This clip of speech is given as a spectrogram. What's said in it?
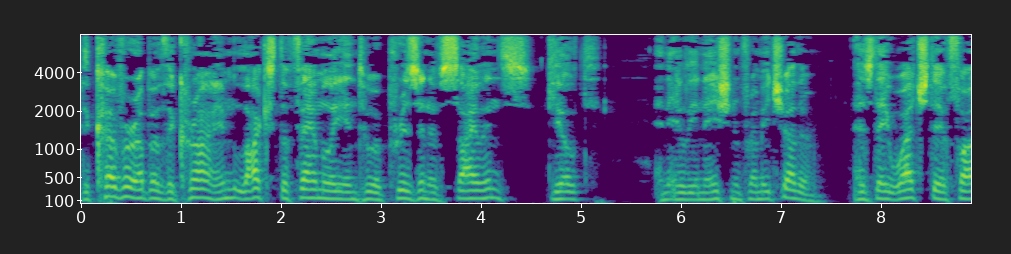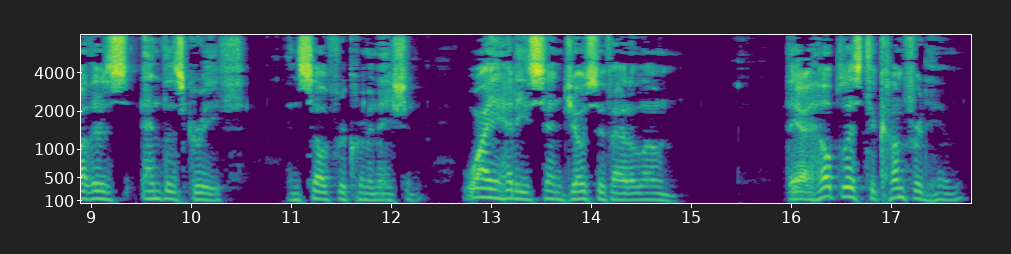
The cover up of the crime locks the family into a prison of silence, guilt, and alienation from each other as they watch their father's endless grief and self recrimination. Why had he sent Joseph out alone? They are helpless to comfort him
